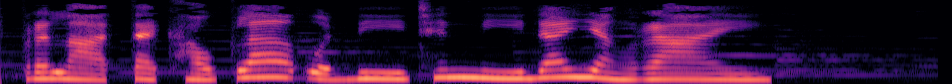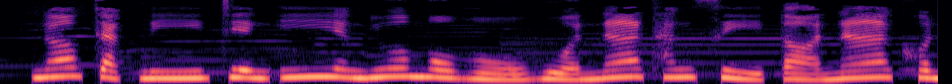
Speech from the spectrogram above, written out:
กประหลาดแต่เขากล้าอวดดีเช่นนี้ได้อย่างไรนอกจากนี้เจียงอี้ยังยั่วโมโหหัวหน้าทั้งสี่ต่อหน้าคน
